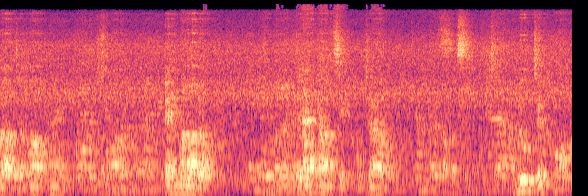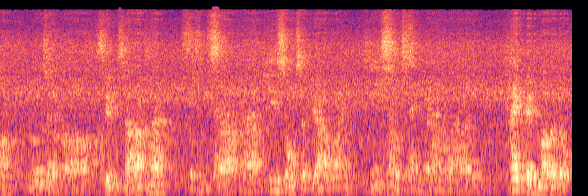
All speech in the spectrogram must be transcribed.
เราจะมอบให้เราจะมอบให้ เป็นมรดก และกรรมสิทธิ์ของเจ้า ลูกจะขอ สิ่งสารพัดที่ทรงสัญญาไว้ ให้เป็นมรดก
